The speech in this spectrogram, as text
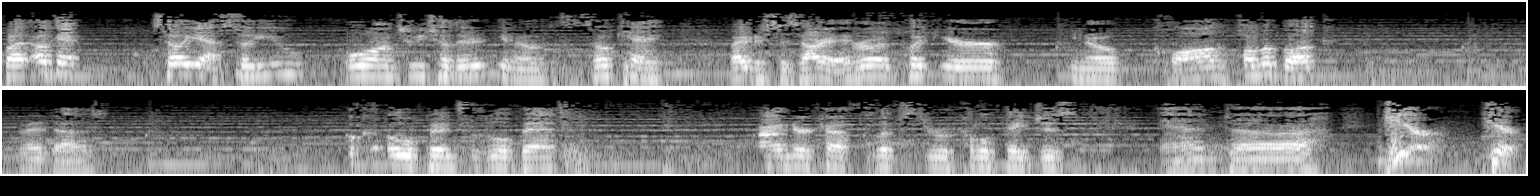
but okay. So yeah, so you hold on to each other, you know, it's okay. Wagner says, alright, everyone put your, you know, claw on the book. And it does. Book opens a little bit. Grinder kind of flips through a couple pages. And, uh, here, here.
